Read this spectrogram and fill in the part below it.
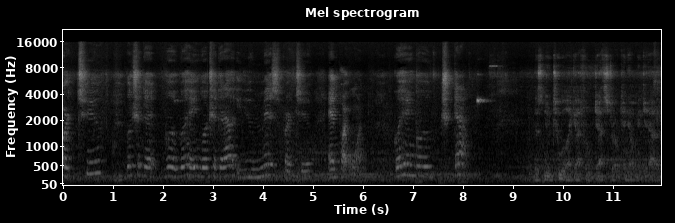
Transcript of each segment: part two. Go check it. Go go ahead and go check it out. If you missed part two and part one, go ahead and go check it out. This new tool I got from Deathstroke can help me get out of.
